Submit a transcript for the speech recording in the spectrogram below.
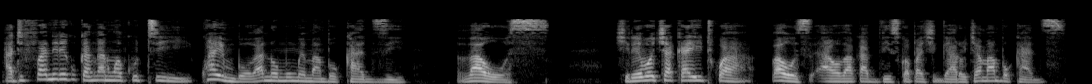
Hatifaniri kukanganwa kuti kwaimbova nomumwe mambokadzi vahosi. Chirevo chakaitwa vahosi avo vakabviswa pachigaro chamambokadzi.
